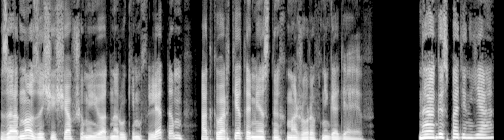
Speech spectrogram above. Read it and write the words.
заодно защищавшим ее одноруким флетом от квартета местных мажоров-негодяев. «Да, господин, я...»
